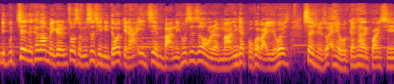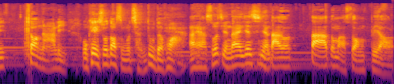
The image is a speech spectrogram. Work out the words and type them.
你不见得看到每个人做什么事情，你都会给他意见吧？你会是这种人吗？应该不会吧？也会慎选说，哎、我跟他的关系到哪里，我可以说到什么程度的话。哎呀，说简单一件事情，大家都大家都嘛双标。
